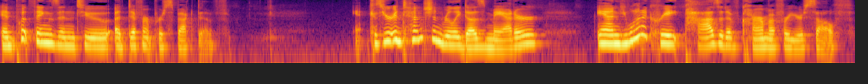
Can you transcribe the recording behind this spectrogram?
And put things into a different perspective. Because your intention really does matter. And you want to create positive karma for yourself.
